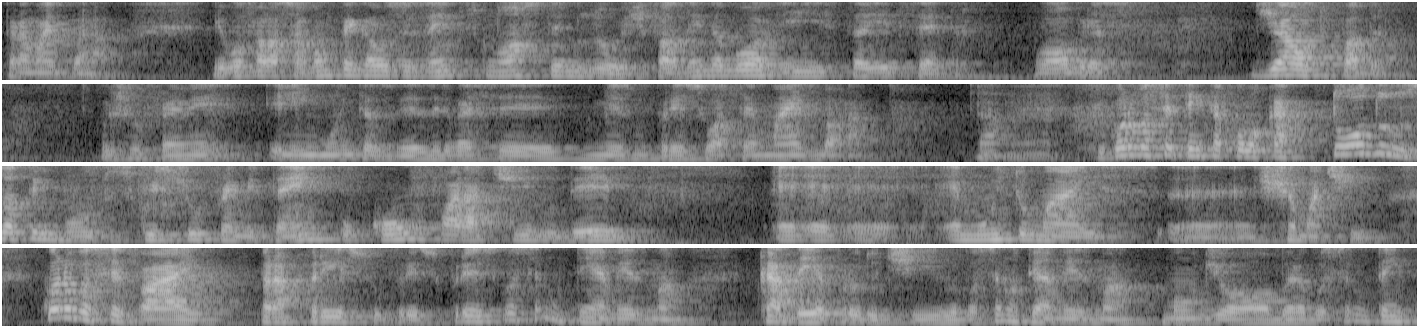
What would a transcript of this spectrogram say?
para mais barato. Eu vou falar só, vamos pegar os exemplos que nós temos hoje, Fazenda Boa Vista e etc. Obras de alto padrão. O steel frame, ele muitas vezes ele vai ser mesmo preço ou até mais barato. Tá? Porque quando você tenta colocar todos os atributos que o steel frame tem, o comparativo dele é, é, é- é muito mais é, chamativo. Quando você vai para preço, preço, preço, você não tem a mesma cadeia produtiva, você não tem a mesma mão de obra, você não tem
